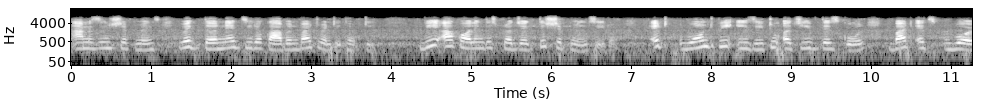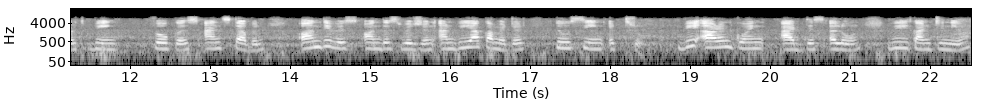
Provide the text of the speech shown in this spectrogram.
Amazon shipments with the net zero carbon by 2030. We are calling this project the Shipment Zero. It won't be easy to achieve this goal, but it's worth being focused and stubborn on the vis- on this vision and we are committed to seeing it through. We aren't going at this alone. We'll continue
